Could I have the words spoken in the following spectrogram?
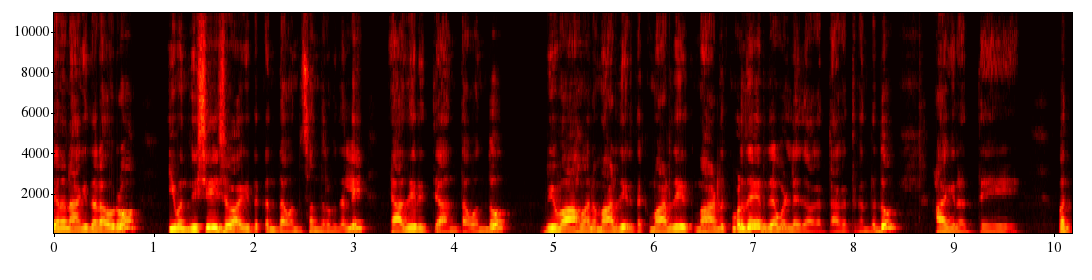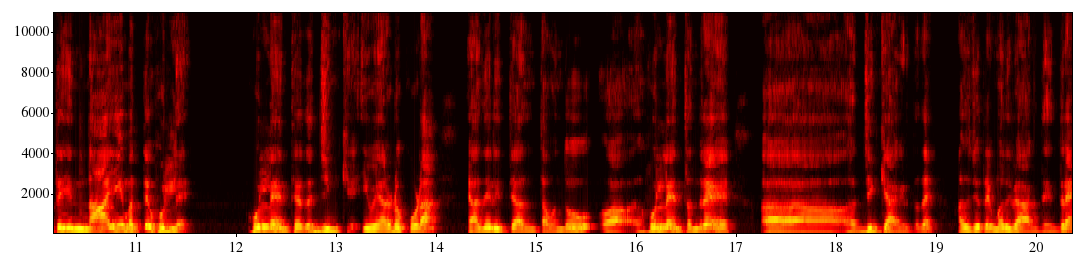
ಜನನಾಗಿದ್ದಾರೋ ಅವರು. ಈ ಒಂದು ವಿಶೇಷವಾಗಿರ್ತಕ್ಕಂಥ ಒಂದು ಸಂದರ್ಭದಲ್ಲಿ ಯಾವುದೇ ರೀತಿಯಾದಂಥ ಒಂದು ವಿವಾಹವನ್ನು ಮಾಡದೇ ಇರ್ತಕ್ಕ, ಮಾಡದೇ ಮಾಡಿಕೊಳ್ಳದೇ ಇರದೆ ಒಳ್ಳೆಯದಾಗತ್ತೆ ಆಗತಕ್ಕಂಥದ್ದು ಆಗಿರುತ್ತೆ. ಮತ್ತು ಈ ನಾಯಿ ಮತ್ತು ಹುಲ್ಲೆ. ಹುಲ್ಲೆ ಅಂತ ಹೇಳಿದ್ರೆ ಜಿಂಕೆ. ಇವೆರಡೂ ಕೂಡ ಯಾವುದೇ ರೀತಿಯಾದಂಥ ಒಂದು ಹುಲ್ಲೆ ಅಂತಂದರೆ ಜಿಂಕೆ ಆಗಿರ್ತದೆ. ಅದ್ರ ಜೊತೆಗೆ ಮದುವೆ ಆಗದೇ ಇದ್ದರೆ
